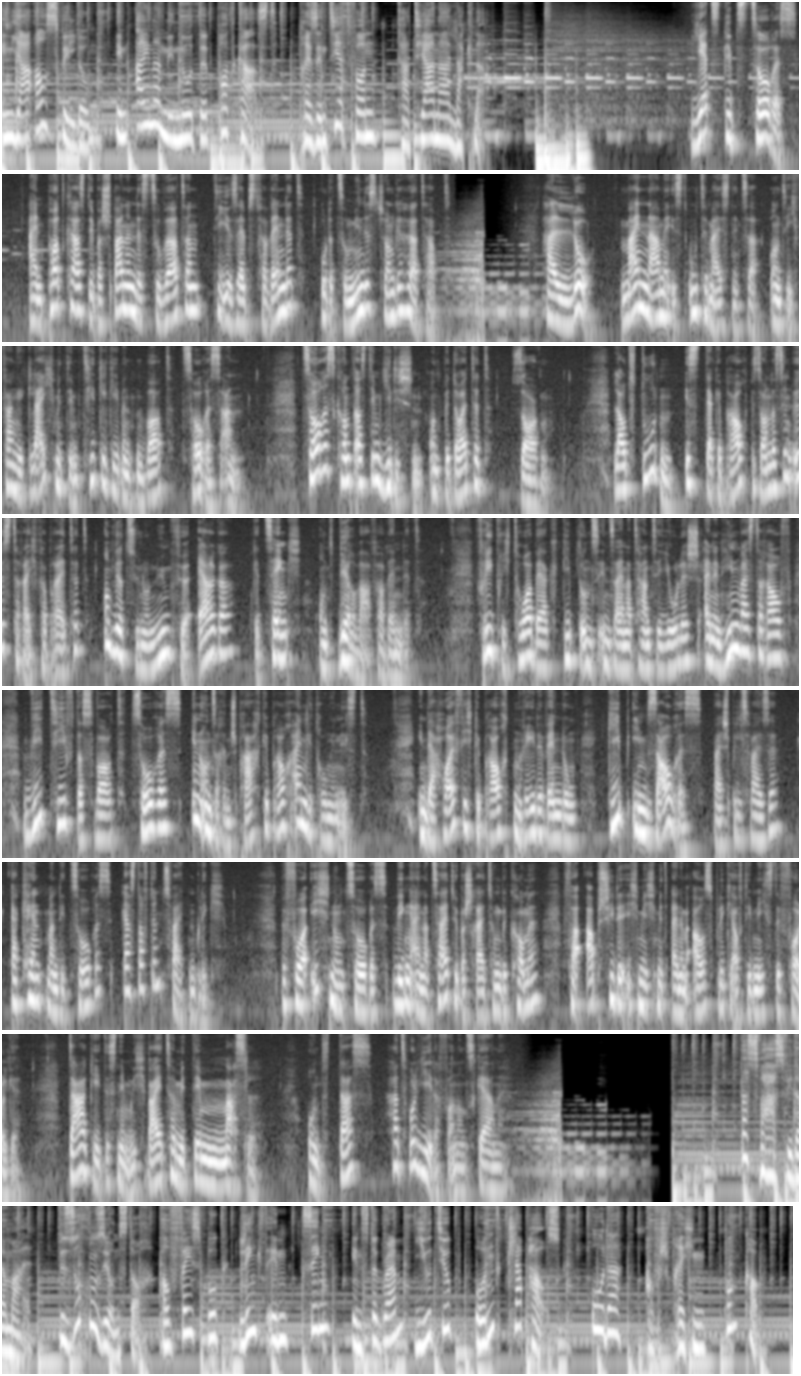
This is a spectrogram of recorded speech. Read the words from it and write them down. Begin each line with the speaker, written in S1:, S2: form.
S1: Ein Jahr Ausbildung in einer Minute Podcast. Präsentiert von Tatjana Lackner.
S2: Jetzt gibt's Zores, ein Podcast über Spannendes zu Wörtern, die ihr selbst verwendet oder zumindest schon gehört habt. Hallo, mein Name ist Ute Meisnitzer und ich fange gleich mit dem titelgebenden Wort Zores an. Zores kommt aus dem Jiddischen und bedeutet Sorgen. Laut Duden ist der Gebrauch besonders in Österreich verbreitet und wird synonym für Ärger, Gezänk und Wirrwarr verwendet. Friedrich Thorberg gibt uns in seiner Tante Jolesch einen Hinweis darauf, wie tief das Wort Zores in unseren Sprachgebrauch eingedrungen ist. In der häufig gebrauchten Redewendung Gib ihm Saures beispielsweise erkennt man die Zores erst auf den zweiten Blick. Bevor ich nun Zores wegen einer Zeitüberschreitung bekomme, verabschiede ich mich mit einem Ausblick auf die nächste Folge. Da geht es nämlich weiter mit dem Massel. Und das hat wohl jeder von uns gerne.
S1: Das war's wieder mal. Besuchen Sie uns doch auf Facebook, LinkedIn, Xing, Instagram, YouTube und Clubhouse oder auf sprechen.com.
